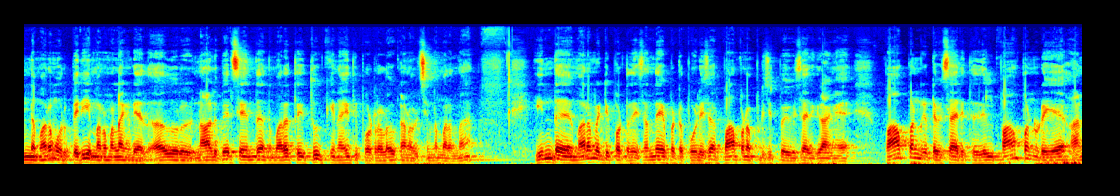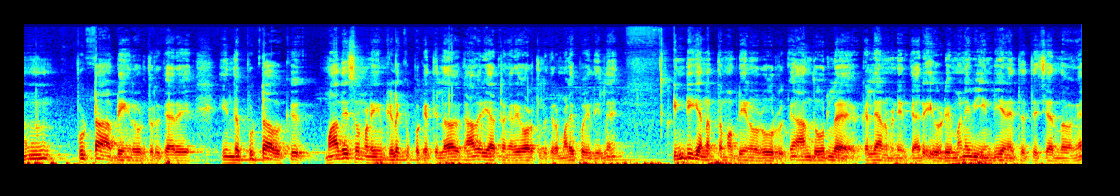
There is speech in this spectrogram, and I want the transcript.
இந்த மரம் ஒரு பெரிய மரமெல்லாம் கிடையாது. அதாவது ஒரு நாலு பேர் சேர்ந்து அந்த மரத்தை தூக்கி நகர்த்தி போடுற அளவுக்கான ஒரு சின்ன மரம் தான். இந்த மரம் வெட்டி போட்டதை சந்தேகப்பட்ட போலீஸார் பாப்பனை பிடிச்சிட்டு போய் விசாரிக்கிறாங்க. பாப்பன் கிட்ட விசாரித்ததில் பாப்பனுடைய அண்ணன் புட்டா அப்படிங்கிற ஒருத்தர் இருக்கார். இந்த புட்டாவுக்கு மாதேஸ்வர மலையின் கிழக்கு பக்கத்தில் அதாவது காவிரி ஆற்றங்கரை ஓரத்தில் இருக்கிற மலைப்பகுதியில் இண்டிக நத்தம் அப்படின்னு ஒரு ஊர் இருக்குது அந்த ஊரில் கல்யாணம் பண்ணியிருக்காரு. இவருடைய மனைவி இந்திய நத்தத்தை சேர்ந்தவங்க.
